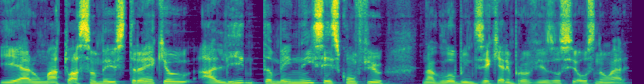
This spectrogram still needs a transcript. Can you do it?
e era uma atuação meio estranha que eu ali também nem sei se confio na Globo em dizer que era improviso ou se, ou se não era.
